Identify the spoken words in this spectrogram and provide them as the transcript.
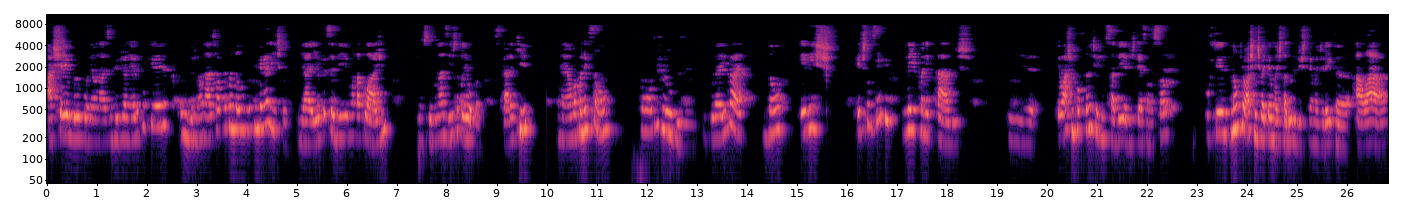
achei o grupo neonazi no Rio de Janeiro porque ele, um dos neonazis estava frequentando um grupo integralista. E aí eu percebi uma tatuagem de um símbolo nazista. Falei, opa, esse cara aqui é uma conexão com outros grupos. E por aí vai. Então, eles eles estão sempre meio conectados. E eu acho importante a gente saber, a gente ter essa noção, porque não que eu acho que a gente vai ter uma ditadura de extrema-direita a lá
